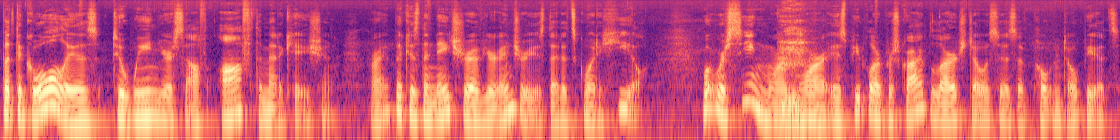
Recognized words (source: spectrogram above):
But the goal is to wean yourself off the medication, right? Because the nature of your injury is that it's going to heal. What we're seeing more and more is people are prescribed large doses of potent opiates,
